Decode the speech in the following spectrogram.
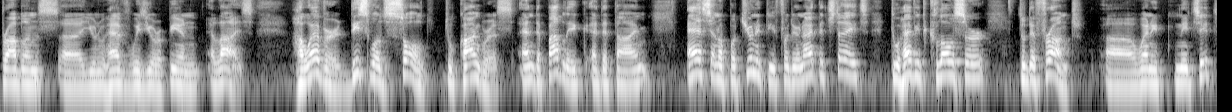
problems uh, you have with European allies. However, this was sold to Congress and the public at the time as an opportunity for the United States to have it closer to the front uh, when it needs it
